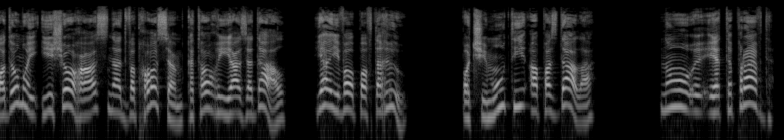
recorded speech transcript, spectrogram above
Подумай еще раз над вопросом, который я задал. Я его повторю. Почему ты опоздала? Ну, это правда.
